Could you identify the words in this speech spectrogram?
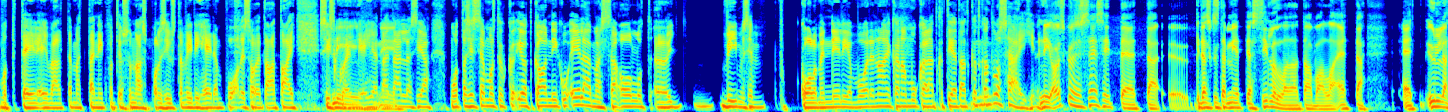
mutta ei, ei välttämättä, niinku, että jos on naispuolisia ystäviä, niin heidän puolisoitaan tai siskojen Niin, miehiä tai niin. tällaisia. Mutta siis semmoista, jotka, jotka on niinku elämässä ollut ö, viimeisen kolmen, neljän vuoden aikana mukana, jotka tietää, että jotka on tulossa häihin. Niin olisiko se se sitten, että pitäisikö sitä miettiä sillä tavalla, että et yllä,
